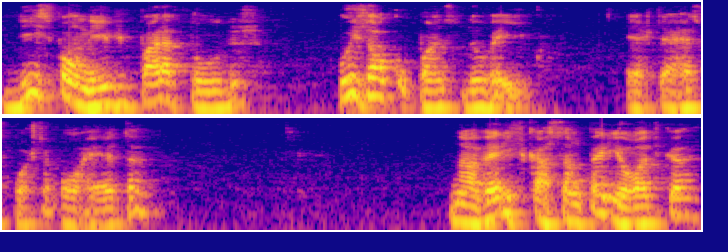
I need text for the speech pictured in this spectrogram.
disponível para todos os ocupantes do veículo. Esta é a resposta correta na verificação periódica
